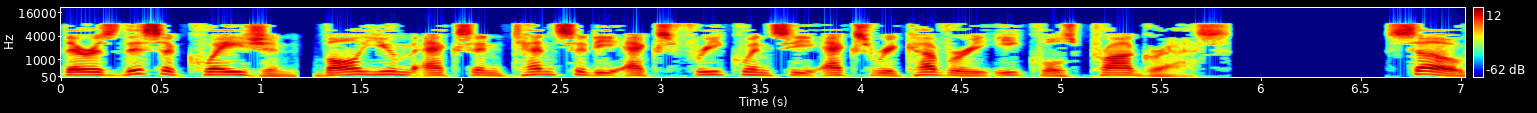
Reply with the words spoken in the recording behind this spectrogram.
There is this equation, volume x intensity x frequency x recovery equals progress. So,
